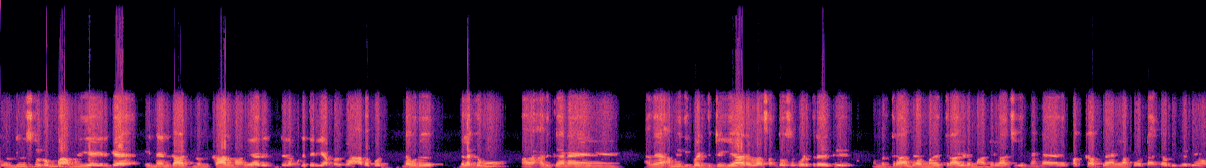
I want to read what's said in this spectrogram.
ஒரு நியூஸ்கள் ரொம்ப அமைதியா இருக்க என்னன்னு காட்டணும் காரணம் யாருன்ட்டு நமக்கு தெரியாம இருக்கலாம். அதை பற்றின ஒரு விளக்கமும் அதுக்கான அதை அமைதிப்படுத்திட்டு யாரெல்லாம் சந்தோஷப்படுத்துறதுக்கு நம்ம திராவிட மா- திராவிட மாடல் ஆட்சி என்னென்ன பக்கா பிளான்லாம் போட்டாங்க அப்படிங்கிறதையும்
